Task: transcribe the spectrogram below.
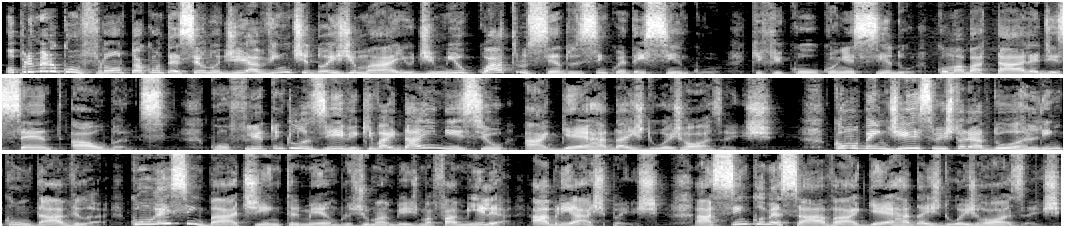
O primeiro confronto aconteceu no dia 22 de maio de 1455, que ficou conhecido como a Batalha de St. Albans, conflito inclusive que vai dar início à Guerra das Duas Rosas. Como bem disse o historiador Lincoln Dávila, com esse embate entre membros de uma mesma família, abre aspas, assim começava a Guerra das Duas Rosas,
